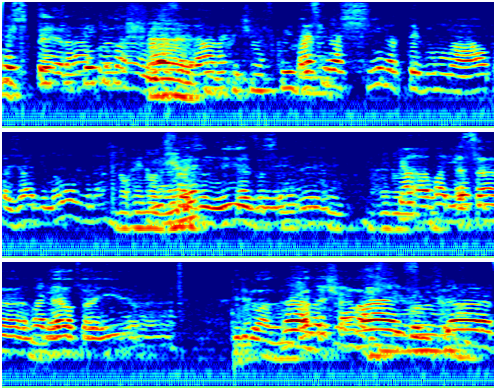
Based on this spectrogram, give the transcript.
vamos tem que, tem que, esperar tem que baixar, É. será, né? Parece que na China teve uma alta já de novo, né? No Reino Nos Unido. Estados Unidos, Estados Unidos. a, a variante. Essa a variante delta aí é perigosa. Não Ah, pode deixar ela mais, cara,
